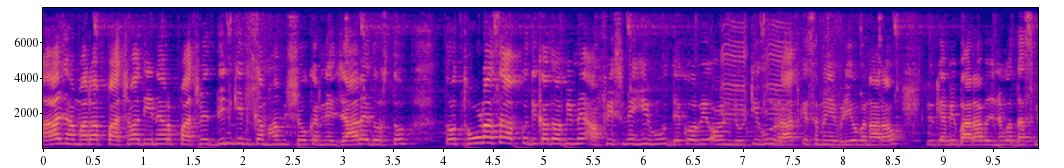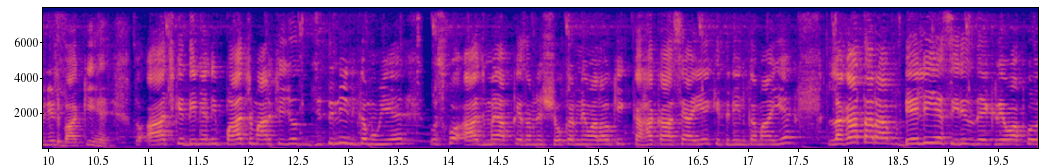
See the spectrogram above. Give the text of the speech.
आज हमारा पाँचवा दिन है और पाँचवें दिन की इनकम हम शो करने जा रहे हैं दोस्तों। तो थोड़ा सा आपको दिखा दो, अभी मैं ऑफ़िस में ही हूँ। देखो, अभी ऑन ड्यूटी हूँ। रात के समय ये वीडियो बना रहा हूँ, क्योंकि अभी बारह बजने को दस मिनट बाकी है। तो आज के दिन, यानी पाँच मार्च की जो जितनी इनकम हुई है, उसको आज मैं आपके सामने शो करने वाला हूँ कि कहाँ कहाँ से आई है, कितनी इनकम आई है। लगातार आप डेली ये सीरीज़ देख रहे हो, आपको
